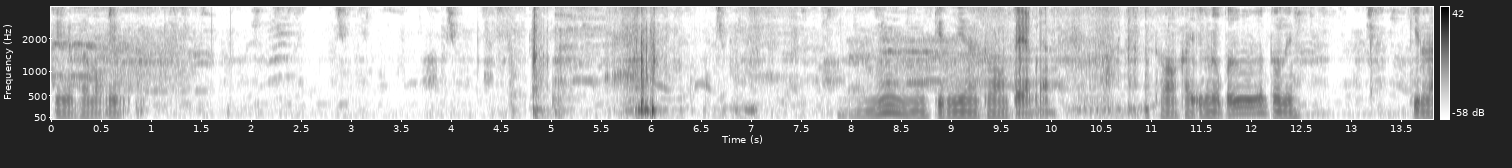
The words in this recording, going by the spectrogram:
เอฟครับบอกเอฟ อืม กินเนี่ยทองแตกแล้วทองไข่อึ่งหนึ่งปื้ดตรงนี้ กินไร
